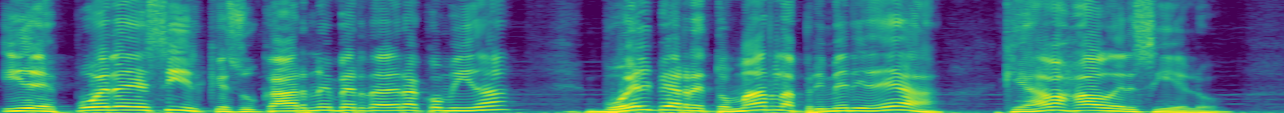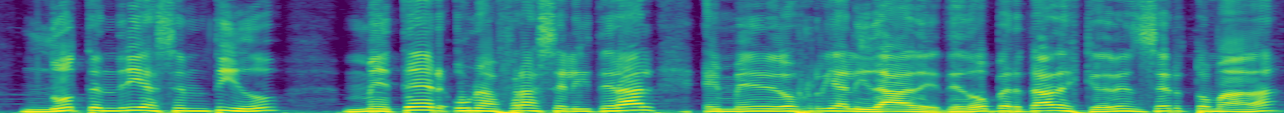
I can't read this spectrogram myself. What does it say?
Y después de decir que su carne es verdadera comida, vuelve a retomar la primera idea, que ha bajado del cielo. No tendría sentido meter una frase literal en medio de dos realidades, de dos verdades que deben ser tomadas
